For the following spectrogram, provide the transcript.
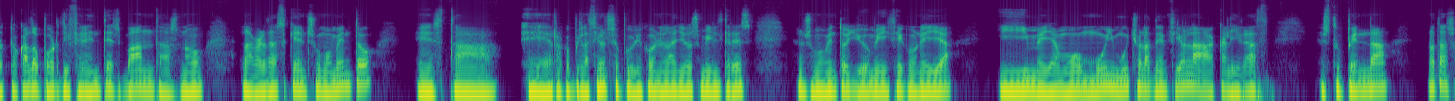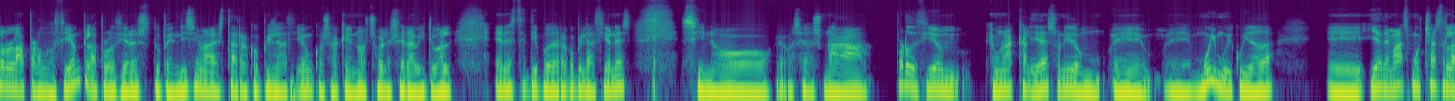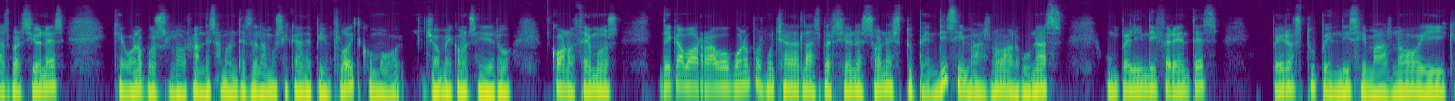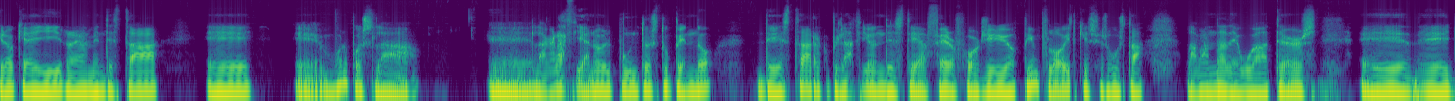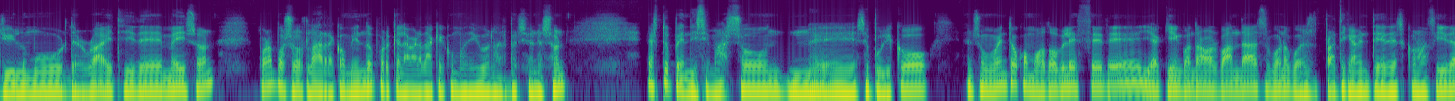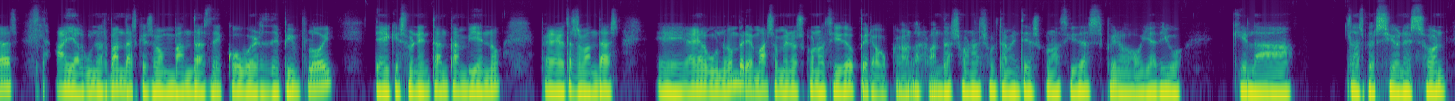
tocado por diferentes bandas, ¿no? La verdad es que en su momento esta eh, recopilación se publicó en el año 2003. En su momento yo me hice con ella y me llamó muy mucho la atención la calidad estupenda. No tan solo la producción, que la producción es estupendísima esta recopilación, cosa que no suele ser habitual en este tipo de recopilaciones, sino que o sea, es una producción, una calidad de sonido eh, eh, muy muy cuidada eh, y además muchas de las versiones que, bueno, pues los grandes amantes de la música de Pink Floyd, como yo me considero, conocemos de cabo a rabo, bueno, pues muchas de las versiones son estupendísimas, ¿no? Algunas un pelín diferentes, pero estupendísimas, ¿no? Y creo que ahí realmente está, bueno, pues la, la gracia, ¿no? El punto estupendo de esta recopilación, de este Affair for Jerry of Pink Floyd, que si os gusta la banda de Waters, eh, de Gilmour, de Wright y de Mason, bueno, pues os la recomiendo porque la verdad que como digo, las versiones son estupendísimas. Son, eh, se publicó en su momento como doble CD y aquí encontramos bandas, bueno, pues prácticamente desconocidas. Hay algunas bandas que son bandas de covers de Pink Floyd, de que suenen tan tan bien, ¿no? Pero hay otras bandas, eh, hay algún nombre más o menos conocido, pero las bandas son absolutamente desconocidas, pero ya digo que la, las versiones son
